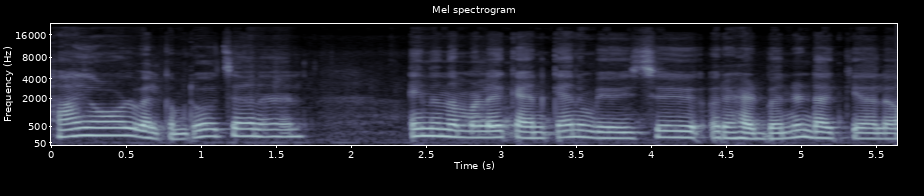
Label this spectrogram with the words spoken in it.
Hi all welcome to our channel. ഇന്ന് നമ്മൾ ക്യാൻ ക്യാൻ ഉപയോഗിച്ച് ഒരു ഹെഡ് ബാൻഡ് ഉണ്ടാക്കിയാലോ?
